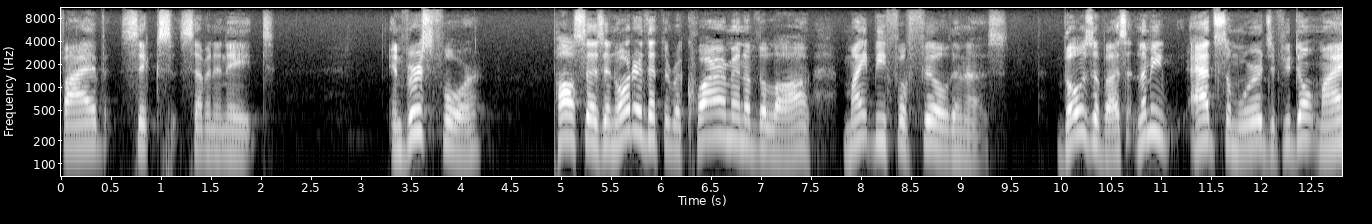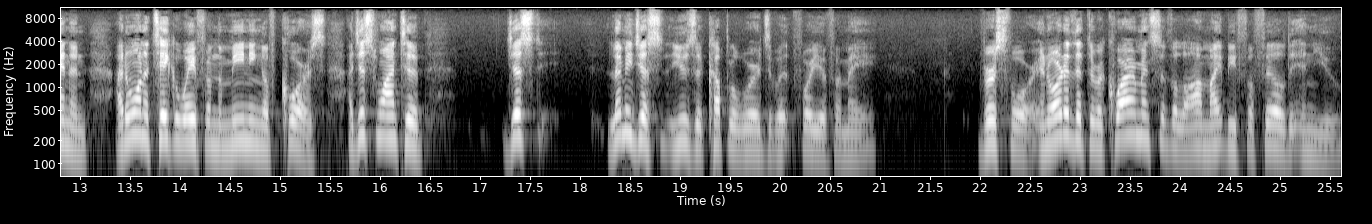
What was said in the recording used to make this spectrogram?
5, 6, 7, and 8. In verse 4, Paul says, In order that the requirement of the law might be fulfilled in us, those of us, let me add some words if you don't mind, and I don't want to take away from the meaning, of course. I just want to just, let me just use a couple of words for you, if I may. Verse 4 In order that the requirements of the law might be fulfilled in you,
